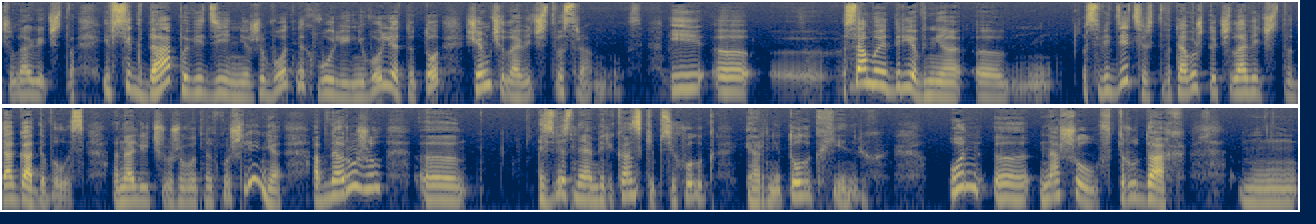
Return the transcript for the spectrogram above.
человечества. И всегда поведение животных, волей-неволей, это то, с чем человечество сравнивалось. И э, самое древнее э, свидетельство того, что человечество догадывалось о наличии у животных мышления, обнаружил э, известный американский психолог и орнитолог Хенрих. Он э, нашел в трудах в,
